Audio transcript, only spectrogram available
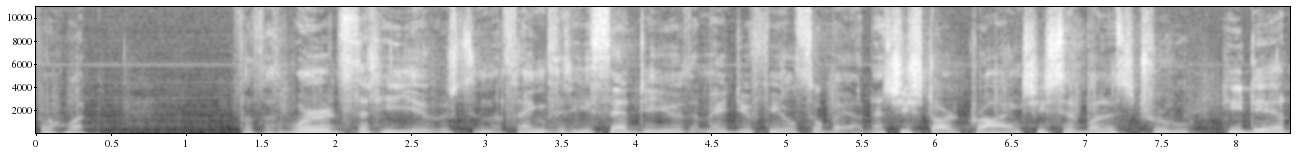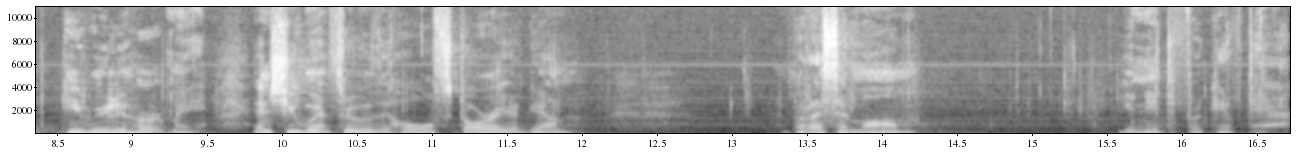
for what for the words that he used and the things that he said to you that made you feel so bad. And she started crying. She said, Well, it's true. He did. He really hurt me. And she went through the whole story again. But I said, Mom, you need to forgive dad,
